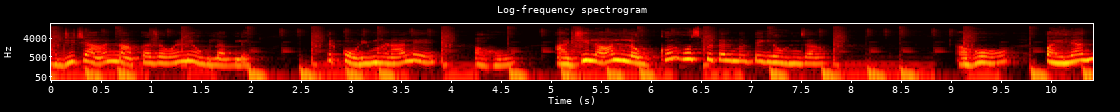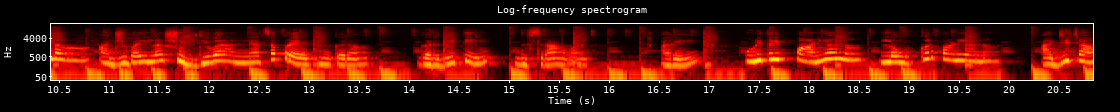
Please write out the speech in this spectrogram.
आजीच्या नाकाजवळ नेऊ लागले. तर कोणी म्हणाले अहो आजीला लवकर हॉस्पिटलमध्ये घेऊन जा. अहो पहिल्यांदा आजीबाईला शुद्धीवर आणण्याचा प्रयत्न करा. गर्दीतील दुसरा आवाज. अरे कुणीतरी पाणी आणा लवकर पाणी आणा. आजीच्या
